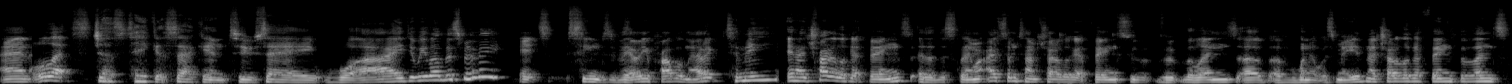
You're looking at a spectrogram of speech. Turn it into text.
And let's just take a second to say, why do we love this movie? It seems very problematic to me. And I try to look at things as a disclaimer. I sometimes try to look at things through the lens of, of when it was made, and I try to look at things through the lens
